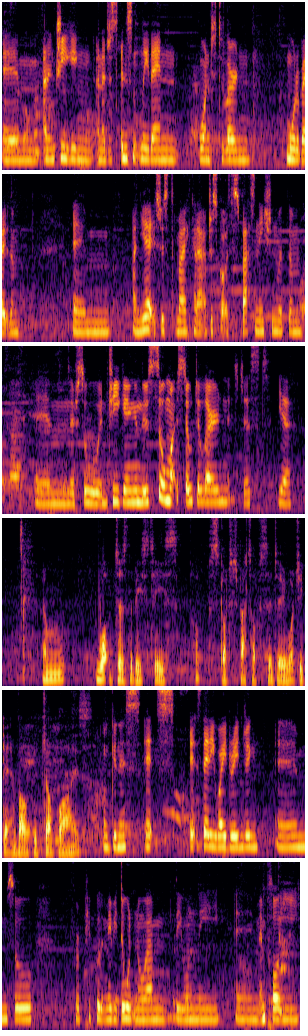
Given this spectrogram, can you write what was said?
um, and intriguing, and I just instantly then wanted to learn more about them. Um, and yeah, it's just my kind of I've just got this fascination with them. Um, they're so intriguing, and there's so much still to learn. It's just yeah. Um, what does the BCT's Scottish Bat Officer do? What do you get involved with job wise? Oh goodness, it's it's very wide ranging. Um, so for people that maybe don't know, I'm the only um, employee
